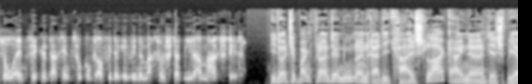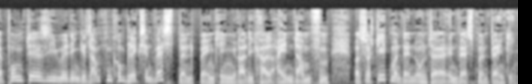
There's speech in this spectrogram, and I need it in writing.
so entwickelt, dass sie in Zukunft auch wieder Gewinne macht und stabil am Markt steht. Die Deutsche Bank plant ja nun einen Radikalschlag, einer der Schwerpunkte. Sie will den gesamten Komplex Investmentbanking radikal eindampfen. Was versteht man denn unter Investmentbanking?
